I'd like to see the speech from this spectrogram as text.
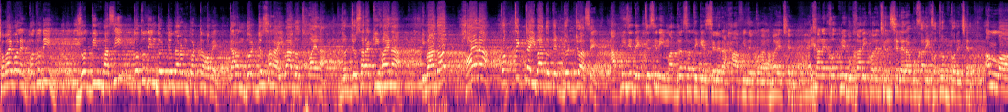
সবাই বলেন, কতদিন? যতদিন বাসি ততদিন ধৈর্য ধারণ করতে হবে। কারণ ধৈর্য ছাড়া ইবাদত হয় না। ধৈর্য ছাড়া কি হয় না? ইবাদত হয় না। প্রত্যেকটা ইবাদতের ধৈর্য আছে। আপনি যে দেখতেছেন এই মাদ্রাসা থেকে ছেলেরা হাফিজে কোরআন হয়েছেন, এখানে খতমি বুখারি করেছেন, ছেলেরা বুখারি খতম করেছেন। আল্লাহ,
